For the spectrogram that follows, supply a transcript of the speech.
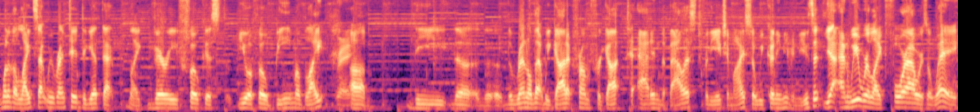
One of the lights that we rented to get that like very focused UFO beam of light. Right. Um, the, the the the rental that we got it from forgot to add in the ballast for the HMI, so we couldn't even use it. Yeah, and we were like four hours away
